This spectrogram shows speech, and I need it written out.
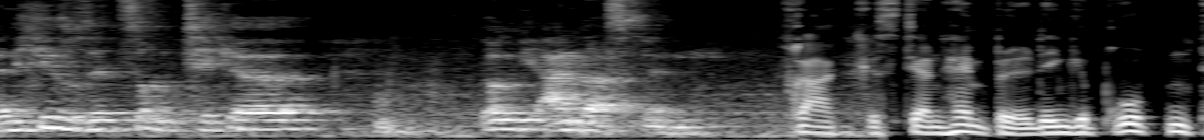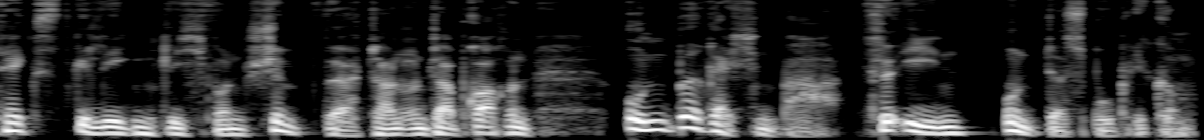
wenn ich hier so sitze und ticke, irgendwie anders bin? Fragt Christian Hempel den geprobten Text gelegentlich von Schimpfwörtern unterbrochen, unberechenbar für ihn und das Publikum.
